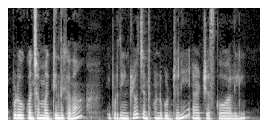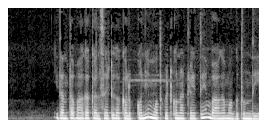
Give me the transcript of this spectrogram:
ఇప్పుడు కొంచెం మగ్గింది కదా ఇప్పుడు దీంట్లో చింతపండు గుజ్జుని యాడ్ చేసుకోవాలి. ఇదంతా బాగా కలిసేట్టుగా కలుపుకొని మూత పెట్టుకున్నట్లయితే బాగా మగ్గుతుంది.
